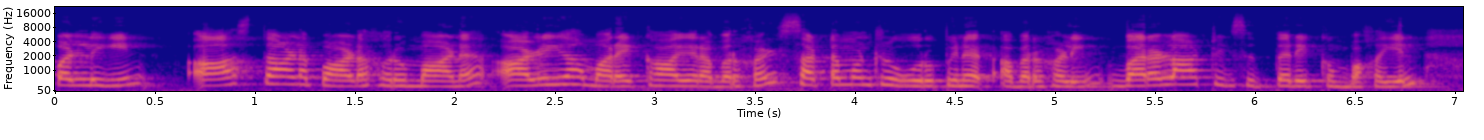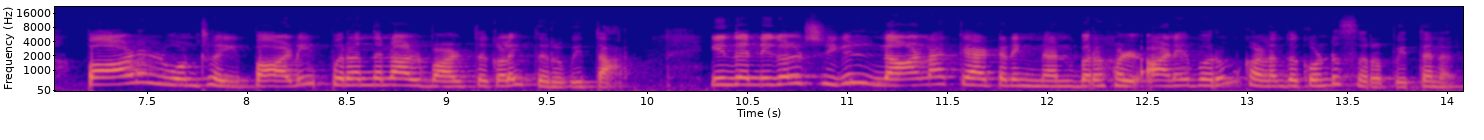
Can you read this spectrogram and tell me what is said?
பள்ளியின் ஆஸ்தான பாடகருமான அழியா மரைக்காயர் அவர்கள் சட்டமன்ற உறுப்பினர் அவர்களின் வரலாற்றை சித்தரிக்கும் வகையில் பாடல் ஒன்றை பாடி பிறந்தநாள் வாழ்த்துக்களை தெரிவித்தார். இந்த நிகழ்ச்சியில் நானா கேட்டரிங் நண்பர்கள் அனைவரும் கலந்து கொண்டு சிறப்பித்தனர்.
